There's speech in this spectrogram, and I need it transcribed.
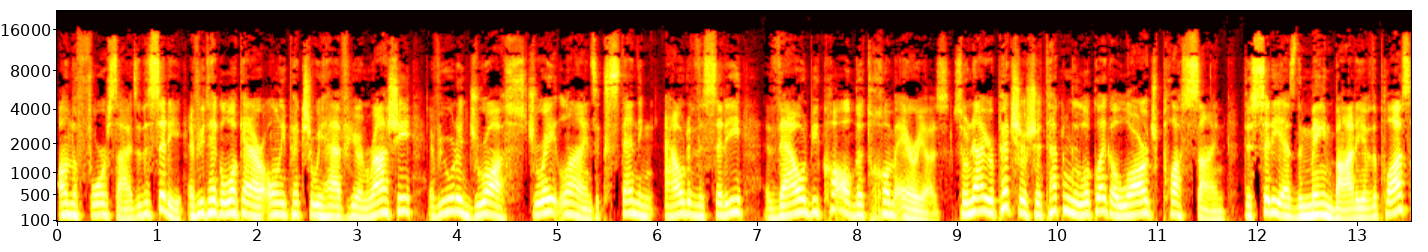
on the four sides of the city. If you take a look at our only picture we have here in Rashi, if you were to draw straight lines extending out of the city, that would be called the Tchum areas. So now your picture should technically look like a large plus sign. The city as the main body of the plus,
